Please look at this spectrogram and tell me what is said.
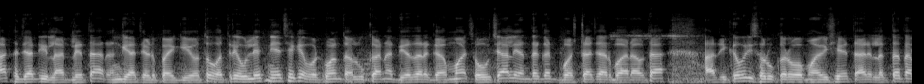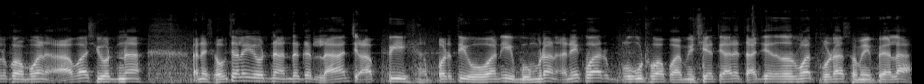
આઠ હજારની લાંચ લેતા રંગિયા ઝડપાઈ ગયો હતો. અત્રે ઉલ્લેખનીય છે કે વઢવાણ તાલુકાના દેદાર ગામમાં શૌચાલય અંતર્ગત ભ્રષ્ટાચાર બહાર આવતા આ રિકવરી શરૂ કરવામાં આવી છે. ત્યારે લખતા તાલુકામાં પણ આવાસ યોજના અને શૌચાલય યોજના અંતર્ગત લાંચ આપવી પડતી હોવાની બુમરાણ અનેકવાર ઉઠવા પામી છે. ત્યારે તાજેતરમાં થોડા સમય પહેલા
